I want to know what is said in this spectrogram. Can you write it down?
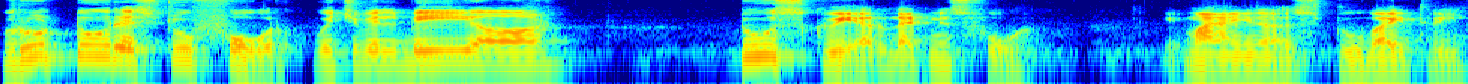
root 2 raised to 4 which will be uh, 2 square that means 4 minus 2 by 3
